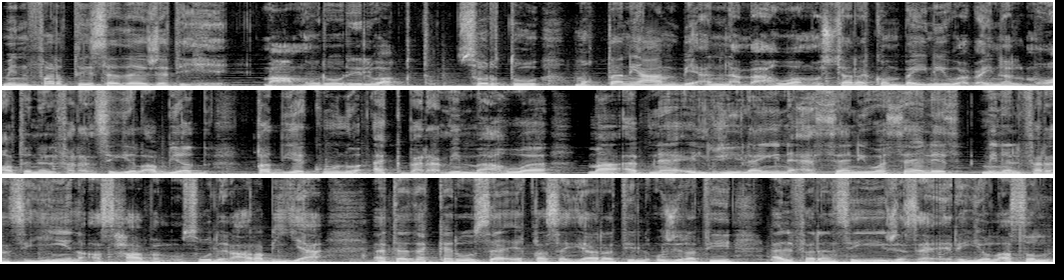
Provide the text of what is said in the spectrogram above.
من فرط سذاجته مع مرور الوقت. صرت مقتنعا بأن ما هو مشترك بيني وبين المواطن الفرنسي الأبيض قد يكون أكبر مما هو مع أبناء الجيلين الثاني والثالث من الفرنسيين أصحاب الأصول العربية. أتذكر سائق سيارة الأجرة الفرنسي جزائري الأصل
